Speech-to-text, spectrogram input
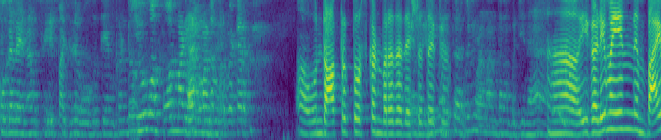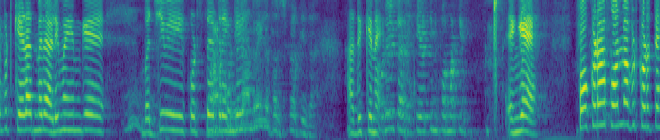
ಹೋಗಲ್ಲ ಏನಾದ್ರು ಸೇರ್ಸ್ ಇದ್ರೆ ಹೋಗುತ್ತೆ ಅನ್ಕೊಂಡು. ಶಿವಗೊಂದು ಫೋನ್ ಮಾಡಿ ಬರ್ಬೇಕಾರೆ? ಒಂದ್ ಡಾಕ್ಟ್ರಿಗೆ ತೋರ್ಸ್ಕೊಂಡ್ ಬರೋದು ಅದು ಎಷ್ಟೊತ್ತಾಯ್ತು ಅಂತ ನಾ ಬಜ್ಜಿನ. ಹಾ ಈಗ ಅಳಿಮಯನ್ ಬಾಯ್ ಬಿಟ್ಟು ಕೇಳಾದ್ಮೇಲೆ ಅಳಿಮಯನ್ಗೆ ಬಜ್ಜಿ ಕೊಡಿಸ್ತಾ ಇದ್ರೆ ಹೆಂಗೆ? ಅಂದ್ರೆ ಈಗ ತರಿಸ್ಬೇಕು ಈಗ. ಅದಕ್ಕೇನೆ. ಹೇಳ್ತೀನಿ ಫೋನ್ ಮಾಡ್ತೀನಿ. ಹೆಂಗೆ? ಫೋ ಕೊಡ ಫೋನ್ ಮಾಡ್ಬಿಟ್ಟು ಕೊಡುತ್ತೆ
